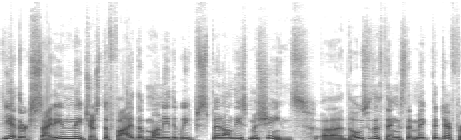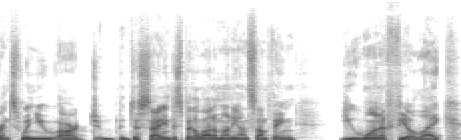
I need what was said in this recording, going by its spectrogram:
yeah, they're exciting. And they justify the money that we've spent on these machines. Uh, those are the things that make the difference when you are deciding to spend a lot of money on something. You want to feel like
